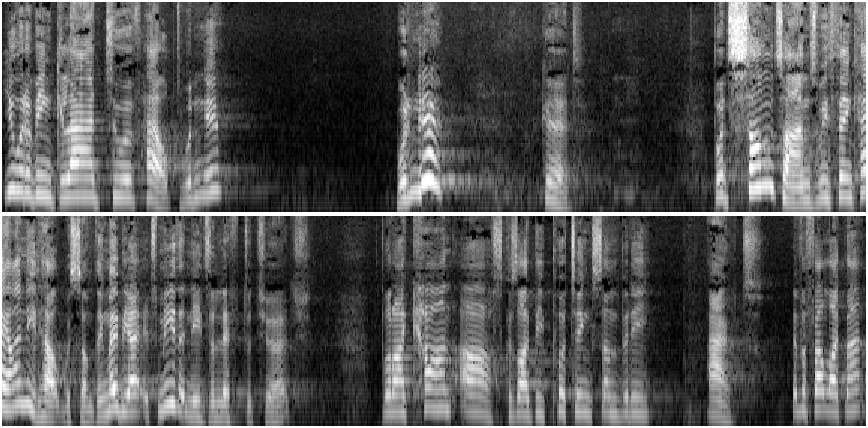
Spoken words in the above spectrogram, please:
You would have been glad to have helped, wouldn't you? Wouldn't you? Good. But sometimes we think, hey, I need help with something. Maybe it's me that needs a lift to church, but I can't ask because I'd be putting somebody out. Ever felt like that?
